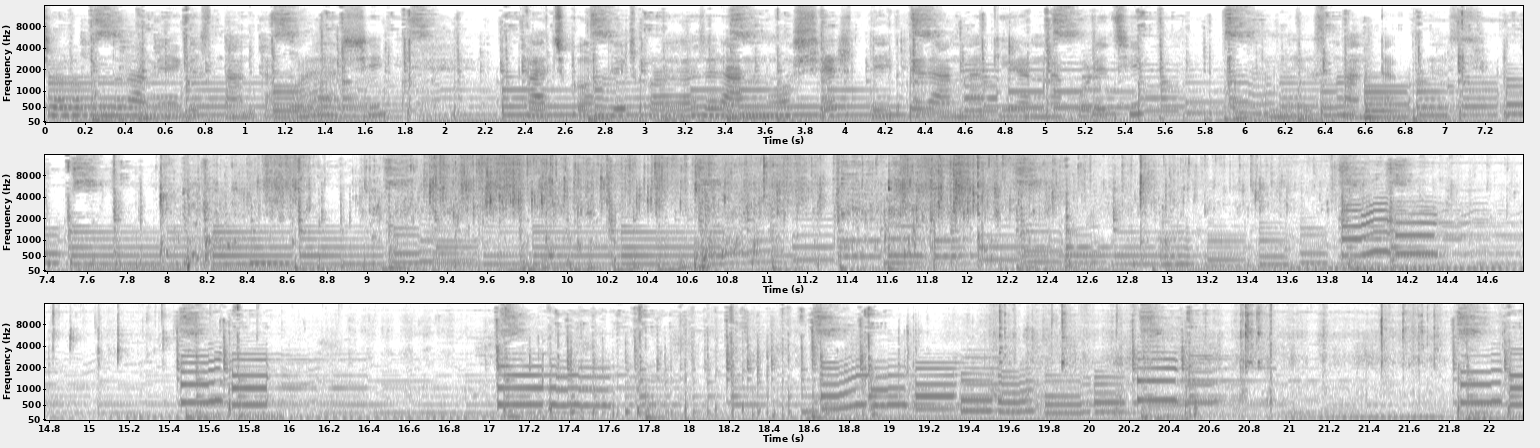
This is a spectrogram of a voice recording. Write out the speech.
চলো বন্ধুরা, আমি আগে স্নানটা করে আসি। কাজ কমপ্লিট করা হয়েছে রান্নাও শেষ। দেখে রান্না কি রান্না করেছি, আমি স্নানটা Thank you.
